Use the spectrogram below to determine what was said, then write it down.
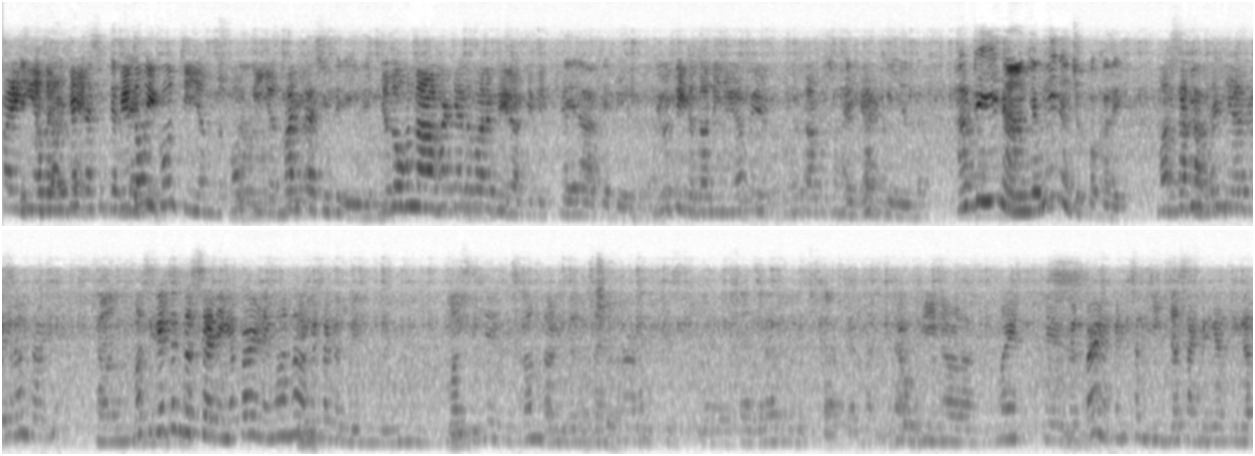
ਪੈਣੀਆਂ ਇੱਕ ਜਾ ਕੇ। ਤੱਕ ਵੀ ਤਾਂ ਹੀ। ਪਹੁੰਚੀ ਜਾਂਦਾ ਪਹੁੰਚੀ ਜਾਂਦਾ ਘੰਟਾ ਸੀ ਫਰੀ ਵਿੱਚ ਜਦੋਂ ਉਹ ਨਾ ਹਟਿਆ ਦੁਬਾਰਾ ਫੇਰ ਆ ਕੇ ਦੇਖਿਆ। ਫਿਰ ਆ ਕੇ ਦੇਖ ਵੀ ਉਹ ਟਿਕਦਾ ਨਹੀਂ ਹੈਗਾ ਫੇਰ ਤਾਂ ਕੁਝ ਹੈਗਾ ਭੁੱਕੀ ਜਾਂਦਾ। ਹਟੇ ਹੀ ਨਾ ਜਮੀ ਨਾ ਚੁੱਪ ਕਰੇ। ਮਾਸੀ ਖਬਰ ਕੀ ਆ ਕੇ ਕਰਾਂ ਹਾਂ। ਮਾਸੀ ਕਹਿੰਦੀ ਤੈਨੂੰ ਦੱਸਿਆ ਨਹੀਂਗਾ ਭੈਣ ਨੇ ਮੈਂ ਨਾ ਆ ਕੇ ਤਾਂ ਕਰ ਲਈ ਮਾਸੀ ਜੀ ਸਰਹੰਦ ਵਾਲੀ ਦੇ ਸੈਂਟਰ ਸੈਂਜਰਾ ਦੇ ਵਿੱਚ ਕਾਰ ਕਰਨਾ ਜੋਗੀ ਨਾਲ। ਮੈਂ ਇੱਥੇ ਫਿਰ ਭੈਣ ਕਹਿੰਦੀ ਸੰਜੀਜਾ ਛੱਡ ਗਿਆ ਸੀਗਾ।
